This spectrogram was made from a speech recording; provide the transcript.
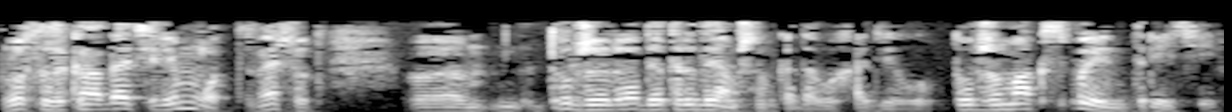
Просто законодатели мод. Ты знаешь, вот э, тот же Red Dead Redemption, когда выходил, тот же Max Payne третий.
